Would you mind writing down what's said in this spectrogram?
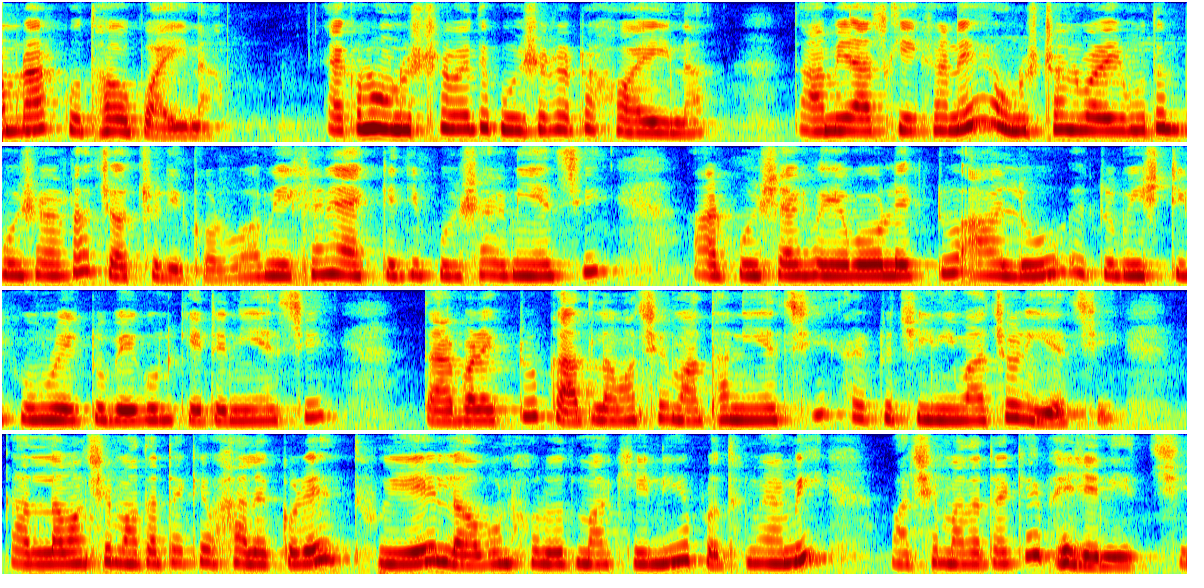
আমরা আর কোথাও পাই না। এখনও অনুষ্ঠান বাড়িতে পুঁইশাটাটা হয়ই না। তা আমি আজকে এখানে অনুষ্ঠান বাড়ির মতন পুঁইশাকটা চচ্চড়ি করব। আমি এখানে এক কেজি পুঁইশাক নিয়েছি আর পুঁইশাক ভেঙে বলে একটু আলু, একটু মিষ্টি কুমড়ো, একটু বেগুন কেটে নিয়েছি। তারপর একটু কাতলা মাছের মাথা নিয়েছি আর একটু চিনি মাছও নিয়েছি। কাতলা মাছের মাথাটাকে ভালো করে ধুয়ে লবণ, হলুদ মাখিয়ে নিয়ে প্রথমে আমি মাছের মাথাটাকে ভেজে নিচ্ছি।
